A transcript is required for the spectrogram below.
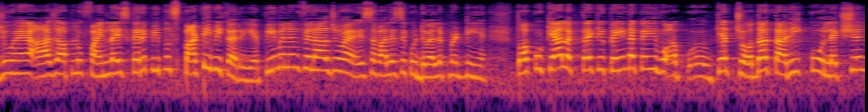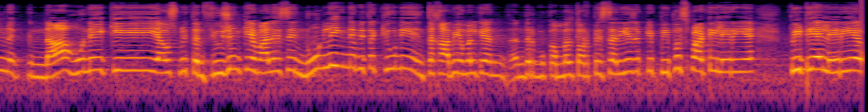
जो है आज आप लोग फाइनलाइज करें पीपल्स पार्टी भी कर रही है। पीएमएलएन फ़िलहाल जो है इस हवाले से कोई डेवलपमेंट नहीं है। तो आपको क्या लगता है कि कहीं ना कहीं क्या चौदह तारीख को इलेक्शन ना होने के या उसमें कंफ्यूजन के हवाले से नून लीग ने अभी तक क्यों नहीं इंतबी अमल के अं- अंदर मुकम्मल तौर पर हिस्सा लिया जबकि पीपल्स पार्टी ले रही है पीटीआई ले रही है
